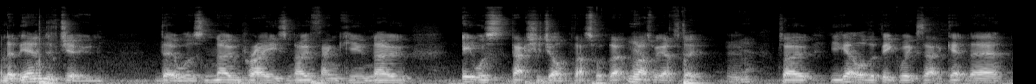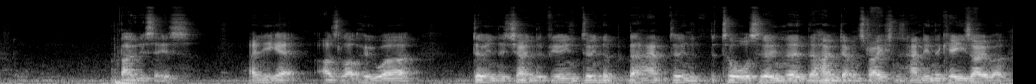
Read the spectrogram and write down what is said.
and at the end of June, there was no praise, no thank you, no. It was that's your job. That's what that, Yeah. that's what you have to do. Yeah. So you get all the big wigs that get their bonuses, and you get us lot who were doing the showing the viewing, doing the, the doing the, tours, doing the, the home demonstrations, handing the keys over,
